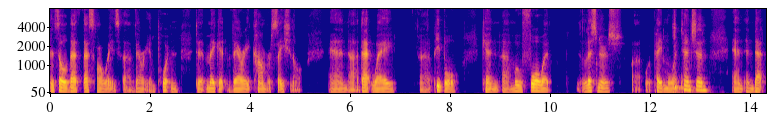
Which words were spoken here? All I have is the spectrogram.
And so that that's always uh, very important to make it very conversational, and uh, that way uh, people can uh, move forward. Listeners uh, will pay more attention, and and that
